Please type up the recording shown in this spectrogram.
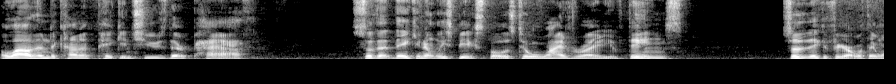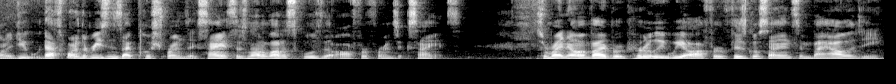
Allow them to kind of pick and choose their path so that they can at least be exposed to a wide variety of things so that they can figure out what they want to do. That's one of the reasons I push forensic science. There's not a lot of schools that offer forensic science. So right now at Viborg Hurley, we offer physical science and biology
